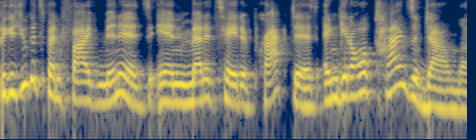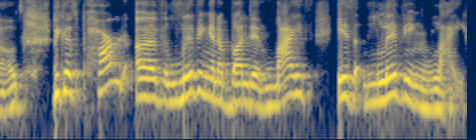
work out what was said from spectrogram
Because you could spend five minutes in meditative practice and get all kinds of downloads. Because part of living an abundant life is living life.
